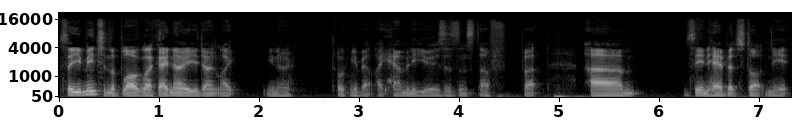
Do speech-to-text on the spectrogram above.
So you mentioned the blog. Like I know you don't like you know talking about like how many users and stuff, but um, zenhabits.net.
